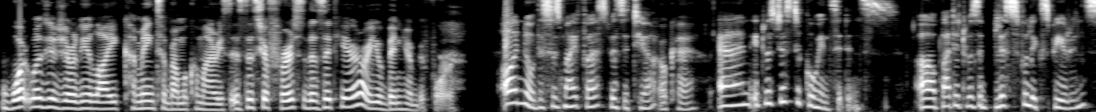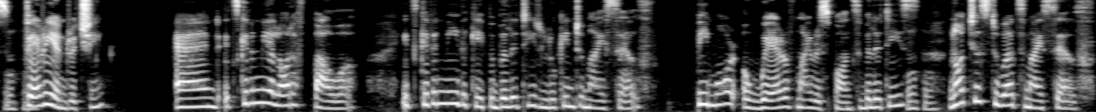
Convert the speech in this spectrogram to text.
What was your journey like coming to Brahma Kumaris? Is this your first visit here or you've been here before? Oh no, this is my first visit here. Okay. And it was just a coincidence. Uh, but it was a blissful experience, Mhm. very enriching. And it's given me a lot of power. It's given me the capability to look into myself, be more aware of my responsibilities, Mhm. not just towards myself,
